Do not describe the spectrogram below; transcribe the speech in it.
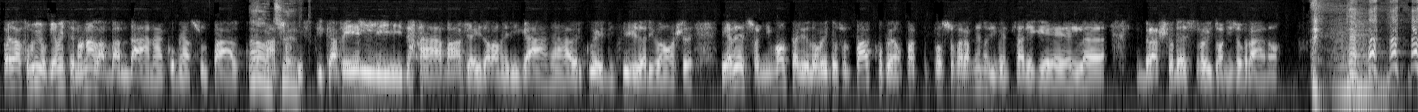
poi l'altro lui ovviamente non ha la bandana come ha sul palco, Ah, ma certo. ha questi capelli da mafia italo-americana, per cui è difficile da riconoscere. E adesso ogni volta che lo vedo sul palco però fa- posso fare a meno di pensare che è il, il braccio destro di Tony Soprano.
